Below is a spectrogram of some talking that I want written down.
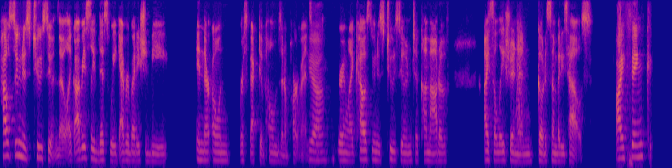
How soon is too soon though? Like obviously this week everybody should be in their own respective homes and apartments. yeah Wondering like how soon is too soon to come out of isolation and go to somebody's house? I think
